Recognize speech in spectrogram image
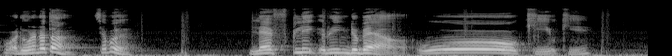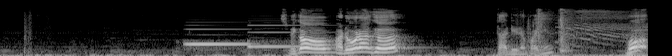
Oh ada orang datang. Siapa? Left click ring the bell. Oh Okay okay. Assalamualaikum. Ada orang ke? Tak ada nampaknya. Oh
